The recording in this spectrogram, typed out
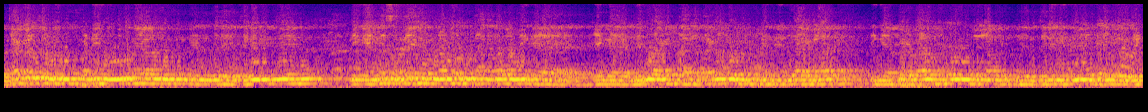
தகவல் தொடர்பு பணி உறுதுணையாளர்கள் என்பதை தெரிவித்து நீங்கள் என்ன சந்தேகம்னாலும் நாங்களும் நீங்க எங்க நிர்வாகி தகவல் தொழில் பணி நிர்வாகிகளாக நீங்கள் எப்போ வேணாலும் தெரிவித்து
